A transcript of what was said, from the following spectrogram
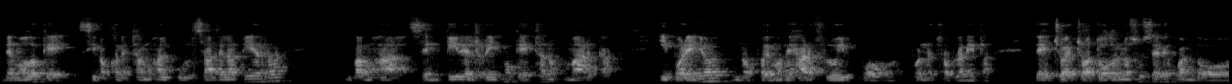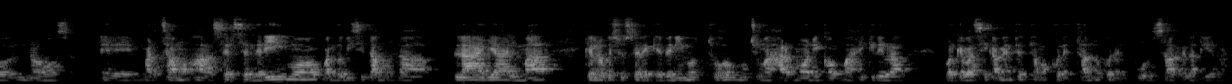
de modo que si nos conectamos al pulsar de la Tierra, vamos a sentir el ritmo que ésta nos marca y por ello nos podemos dejar fluir por, por nuestro planeta. De hecho, esto a todos nos sucede cuando nos eh, marchamos a hacer senderismo, cuando visitamos la playa, el mar, que es lo que sucede, que venimos todos mucho más armónicos, más equilibrados, porque básicamente estamos conectando con el pulsar de la Tierra.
